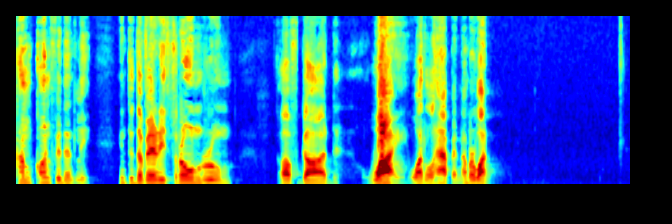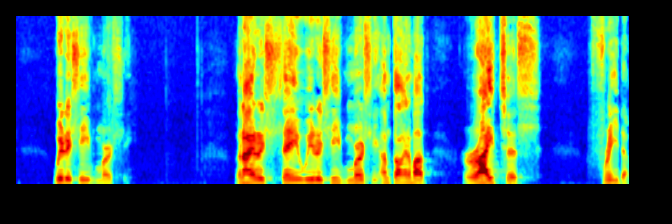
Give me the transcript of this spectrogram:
come confidently into the very throne room of God. Why? What will happen? Number one, we receive mercy. When I say we receive mercy, I'm talking about righteous freedom.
